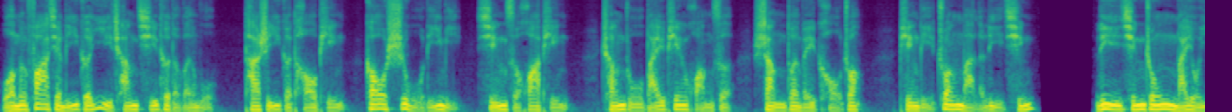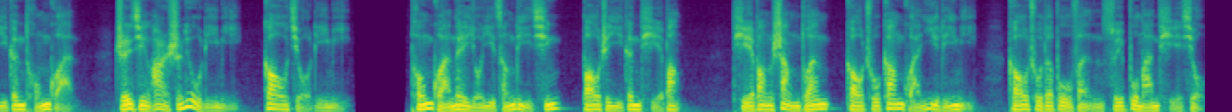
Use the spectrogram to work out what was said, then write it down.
我们发现了一个异常奇特的文物，它是一个陶瓶，高十五厘米，形似花瓶，呈乳白偏黄色，上端为口状，瓶里装满了沥青，沥青中埋有一根铜管，直径二十六厘米，高九厘米。铜管内有一层沥青，包着一根铁棒，铁棒上端高出钢管一厘米，高处的部分虽布满铁锈。”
